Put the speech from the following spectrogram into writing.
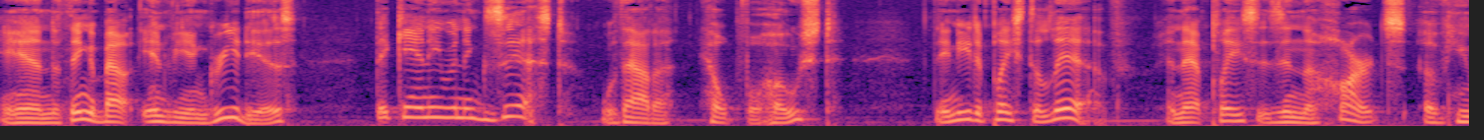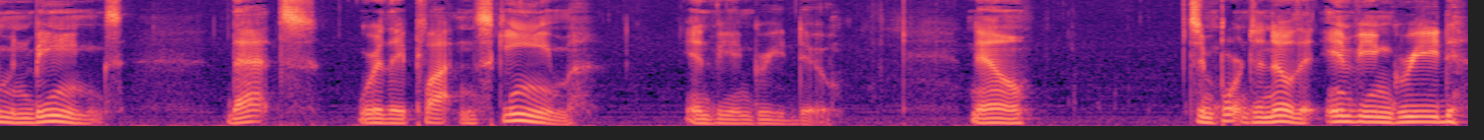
And the thing about envy and greed is they can't even exist without a helpful host. They need a place to live, and that place is in the hearts of human beings. That's where they plot and scheme, envy and greed do. Now, it's important to know that envy and greed,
